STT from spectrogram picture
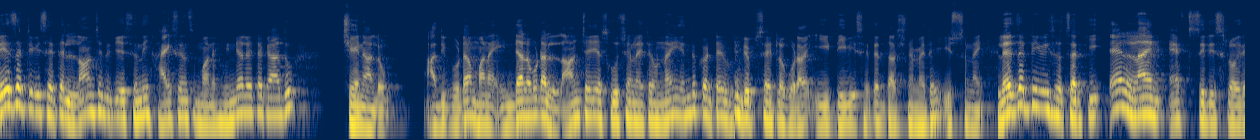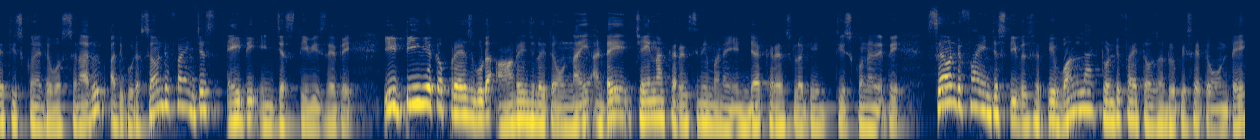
లేజర్ టీవీస్ అయితే లాంచ్ అయితే చేసింది. హైసెన్స్ మన ఇండియాలో అయితే కాదు చైనాలో అది కూడా మన ఇండియాలో కూడా లాంచ్ అయ్యే సూచనలు అయితే ఉన్నాయి. ఎందుకంటే వెబ్సైట్లో కూడా ఈ టీవీస్ అయితే దర్శనం అయితే ఇస్తున్నాయి. లేజర్ టీవీస్ వచ్చరికి ఎల్ నైన్ ఎఫ్ సిరీస్లో అయితే తీసుకుని అయితే వస్తున్నారు. అది కూడా seventy five inches eighty inches TVs అయితే. ఈ టీవీ యొక్క ప్రైస్ కూడా ఆ రేంజ్లో అయితే ఉన్నాయి. అంటే చైనా కరెన్సీని మన ఇండియా కరెన్సీలోకి తీసుకున్నట్లయితే సెవెంటీ ఫైవ్ ఇంచెస్ టీవీ వచ్చేసరికి one lakh twenty five thousand rupees అయితే ఉంటాయి.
